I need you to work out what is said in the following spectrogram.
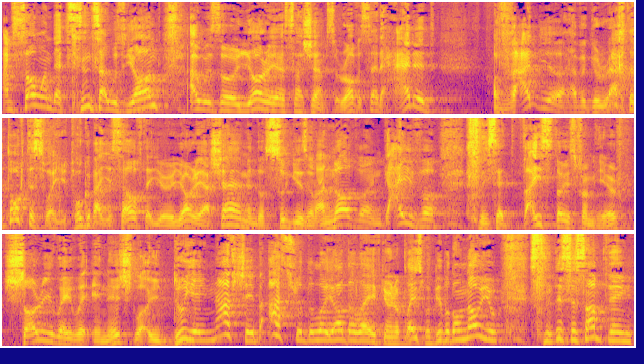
I'm someone that since I was young, I was a Yoriyas Hashem." So Rava said, "How did?" Avadia have a gerech to talk this way. You talk about yourself that you're Yori Hashem and the sugis of Anova and Gaiva. So he said, is from here. Shari leile inish lo iduye nafshe ba'asra de If you're in a place where people don't know you, this is something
